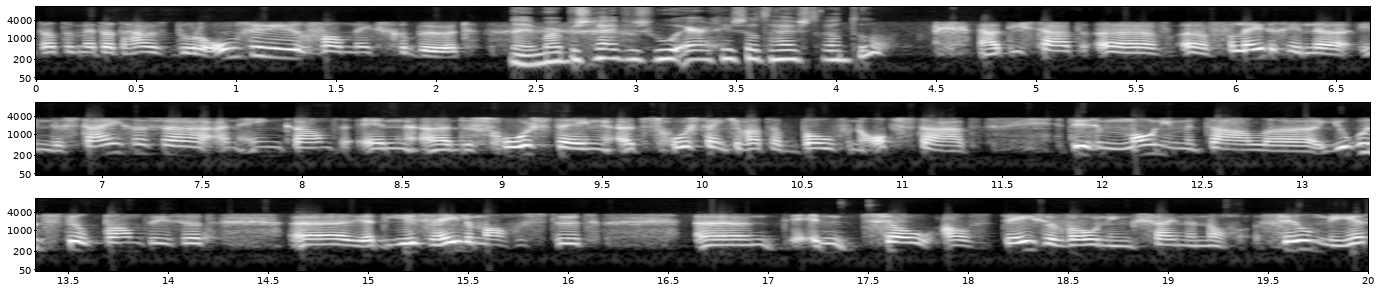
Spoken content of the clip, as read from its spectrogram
dat er met dat huis door ons in ieder geval niks gebeurt. Nee, maar beschrijf eens hoe erg is dat huis eraan toe? Nou, die staat uh, uh, volledig in de, in de stijgers uh, aan één kant. En de schoorsteen, het schoorsteentje wat er bovenop staat. Het is een monumentaal jugendstilpand is het. ja, die is helemaal gestut. en zoals deze woning zijn er nog veel meer.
